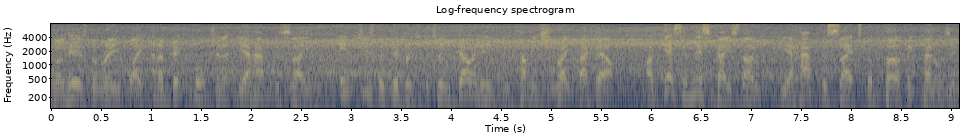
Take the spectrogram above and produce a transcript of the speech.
Well, here's the replay, and a bit fortunate, you have to say. Inches the difference between going in and coming straight back out. I guess in this case, though, you have to say it's the perfect penalty.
